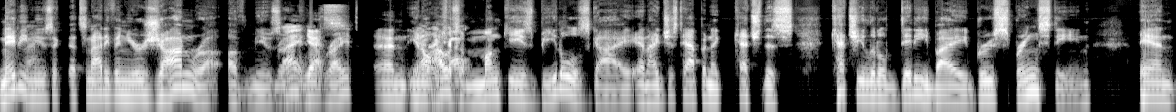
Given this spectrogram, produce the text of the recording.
maybe Right. music that's not even your genre of music. Right. Yes. Right. And, you Yeah, know, I was right. a Monkees Beatles guy, and I just happened to catch this catchy little ditty by Bruce Springsteen. And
